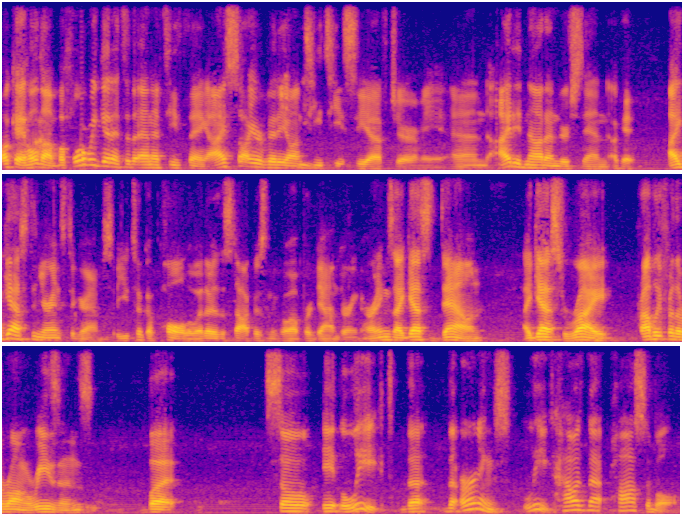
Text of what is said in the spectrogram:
okay, hold on. Before we get into the NFT thing, I saw your video on TTCF, Jeremy, and I did not understand. Okay, I guessed in your Instagram, so you took a poll whether the stock was going to go up or down during earnings. I guessed down. I guessed right, probably for the wrong reasons, but so it leaked. the The earnings leaked. How is that possible?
